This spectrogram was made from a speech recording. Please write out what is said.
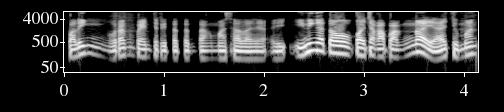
paling orang pengen cerita tentang masalahnya. Ini nggak tahu kocak apa enggak ya, cuman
